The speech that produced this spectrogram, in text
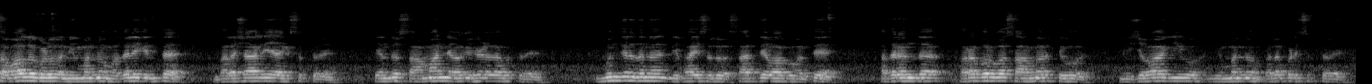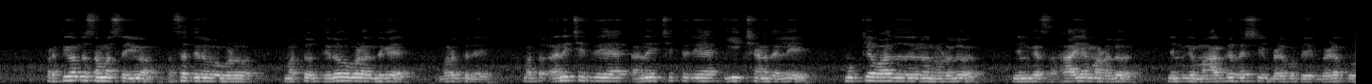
ಸವಾಲುಗಳು ನಿಮ್ಮನ್ನು ಮೊದಲಿಗಿಂತ ಬಲಶಾಲಿಯಾಗಿಸುತ್ತವೆ ಎಂದು ಸಾಮಾನ್ಯವಾಗಿ ಹೇಳಲಾಗುತ್ತದೆ. ಮುಂದಿನದನ್ನು ನಿಭಾಯಿಸಲು ಸಾಧ್ಯವಾಗುವಂತೆ ಅದರಿಂದ ಹೊರಬರುವ ಸಾಮರ್ಥ್ಯವು ನಿಜವಾಗಿಯೂ ನಿಮ್ಮನ್ನು ಬಲಪಡಿಸುತ್ತವೆ. ಪ್ರತಿಯೊಂದು ಸಮಸ್ಯೆಯು ಹೊಸ ತಿರುವುಗಳು ಮತ್ತು ತಿರುವುಗಳೊಂದಿಗೆ ಬರುತ್ತದೆ ಮತ್ತು ಅನಿಶ್ಚಿತೆಯ ಅನಿಶ್ಚಿತತೆಯ ಈ ಕ್ಷಣದಲ್ಲಿ ಮುಖ್ಯವಾದುದನ್ನು ನೋಡಲು ನಿಮಗೆ ಸಹಾಯ ಮಾಡಲು ನಿಮಗೆ ಮಾರ್ಗದರ್ಶಿ ಬೆಳಕು ಬೆಳಕು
